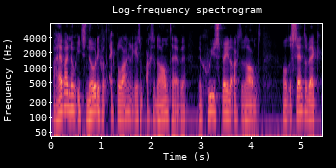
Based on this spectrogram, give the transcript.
Maar hebben wij nog iets nodig wat echt belangrijk is om achter de hand te hebben? Een goede speler achter de hand. Want een centerback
